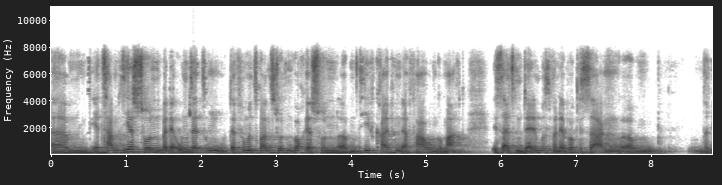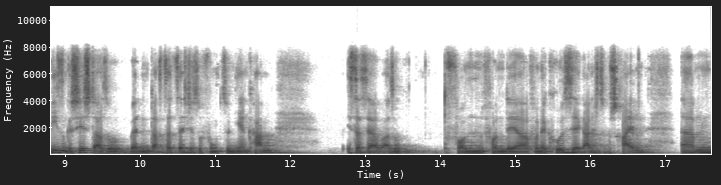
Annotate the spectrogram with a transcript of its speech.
Ähm, jetzt haben Sie ja schon bei der Umsetzung der 25-Stunden-Woche ja schon ähm, tiefgreifende Erfahrungen gemacht. Ist als Modell, muss man ja wirklich sagen, eine Riesengeschichte. Also wenn das tatsächlich so funktionieren kann, ist das ja, also von, von, der, von der Größe her gar nicht zu beschreiben. Ähm,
